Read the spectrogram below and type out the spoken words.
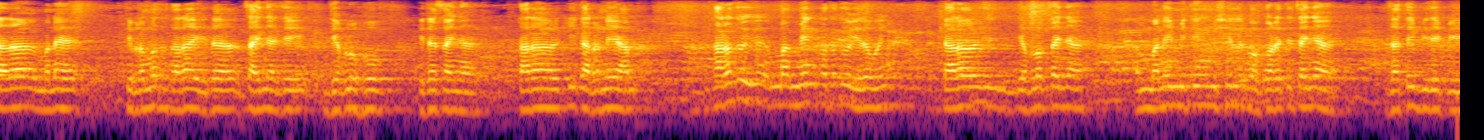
তারা মানে তীব্র মতো তারা এটা চাই না যে ডেভেলপ হোক এটা চাই না। তারা কি কারণে কারণ তো মেন কথা তো এরকমই তারা ডেভেলপ চাই না মানে মিটিং মিছিল করাতে চাই না যাতে বিজেপি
